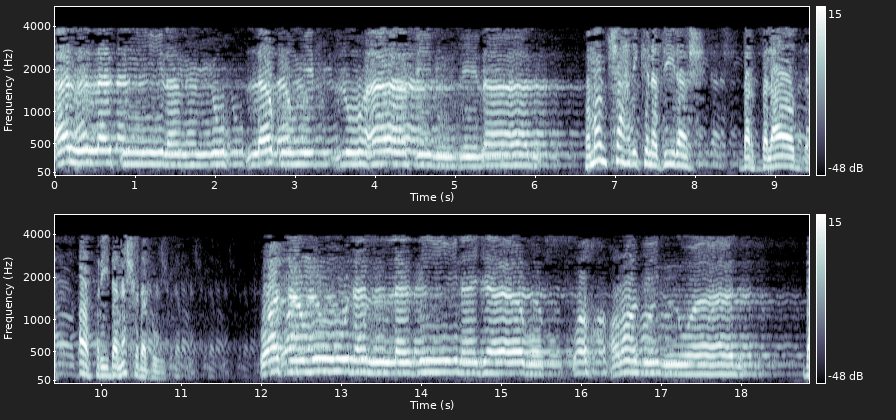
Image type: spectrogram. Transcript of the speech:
التي لم يخلق مثلها في البلاد. همان شهری که نظیرش در بلاد آفریده نشده بود. وثمود الذين جابوا الصخر بالواد. و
